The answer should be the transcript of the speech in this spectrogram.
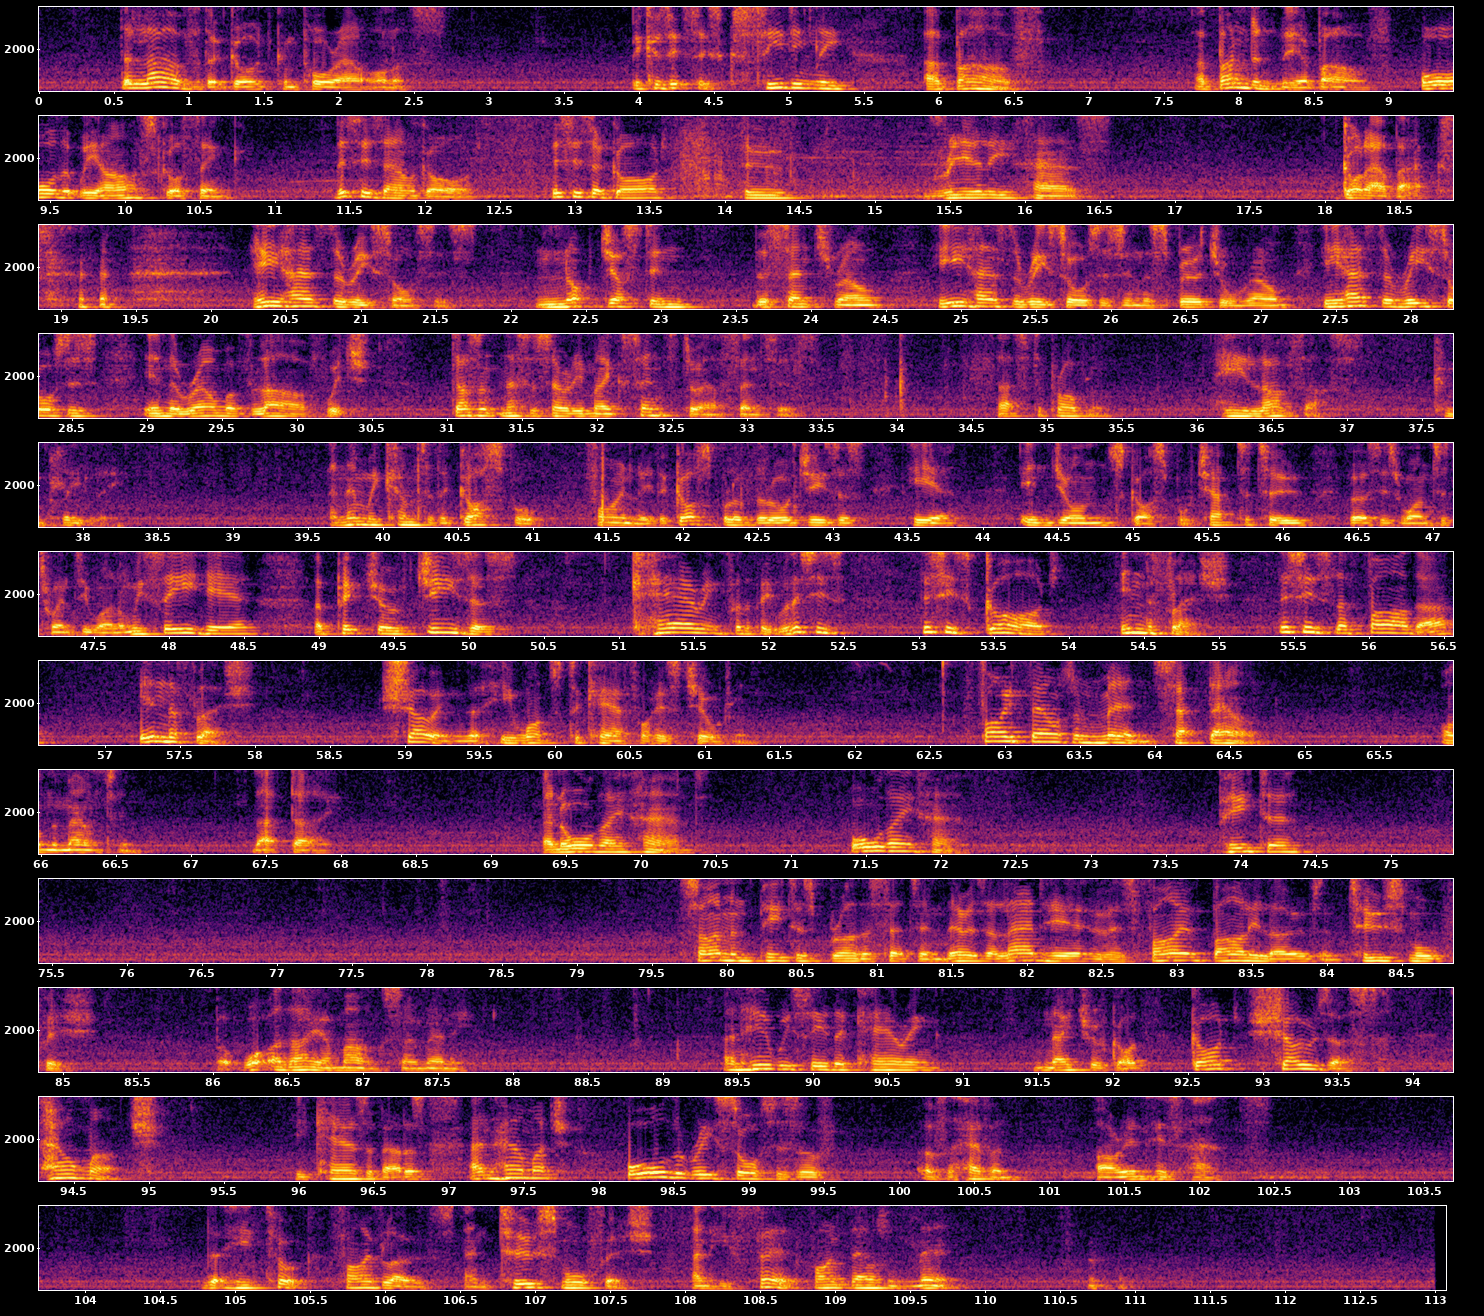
the love that God can pour out on us. Because it's exceedingly above, abundantly above all that we ask or think. This is our God. This is a God who really has got our backs. he has the resources, not just in the sense realm, he has the resources in the spiritual realm. He has the resources in the realm of love, which doesn't necessarily make sense to our senses. That's the problem. He loves us completely. And then we come to the gospel, finally, the gospel of the Lord Jesus here in John's Gospel, chapter 2, verses 1 to 21. And we see here a picture of Jesus caring for the people. This is, this is God in the flesh. This is the Father in the flesh showing that he wants to care for his children. 5,000 men sat down on the mountain that day. And all they had, all they had, Peter Simon Peter's brother said to him, There is a lad here who has five barley loaves and two small fish. But what are they among so many? And here we see the caring nature of God. God shows us how much He cares about us and how much all the resources of, of the heaven are in His hands. That He took five loaves and two small fish and he fed 5,000 men.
